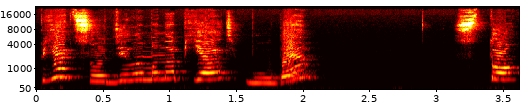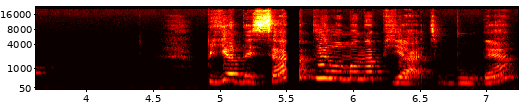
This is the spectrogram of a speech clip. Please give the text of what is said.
500 ділимо на 5 буде 100. 50 ділимо на 5 буде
